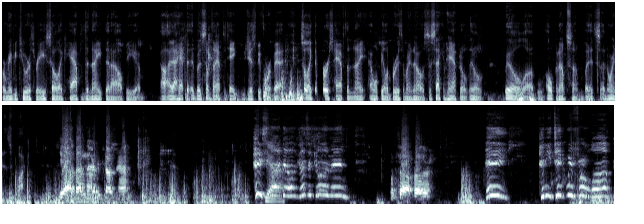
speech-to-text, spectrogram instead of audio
or maybe two or three. So like half of the night that I'll be, um, I I have to, but it's something I have to take just before bed. So like the first half of the night, I won't be able to breathe through my nose. The second half, it'll it'll it'll uh, open up some, but it's annoying as fuck. Yeah, Something been there, done that. Hey, Sly Yeah. Dog, how's it going, man? What's up, brother? Hey, can you take me for a walk?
